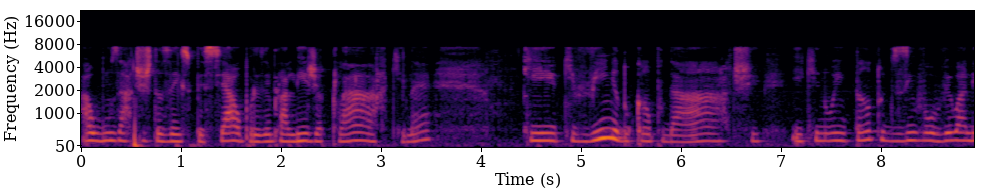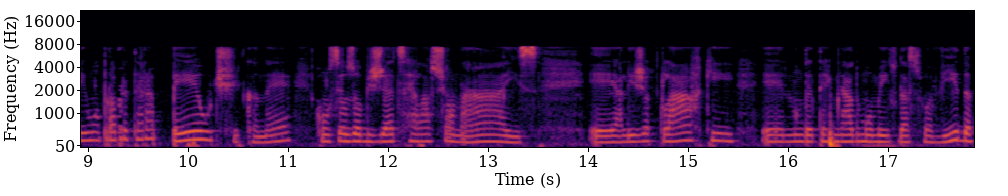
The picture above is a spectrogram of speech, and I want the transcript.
alguns artistas em especial, por exemplo, a Lígia Clark, né? Que, que vinha do campo da arte e que, no entanto, desenvolveu ali uma própria terapêutica, né? Com seus objetos relacionais É, a Lígia Clark, é, num determinado momento da sua vida,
